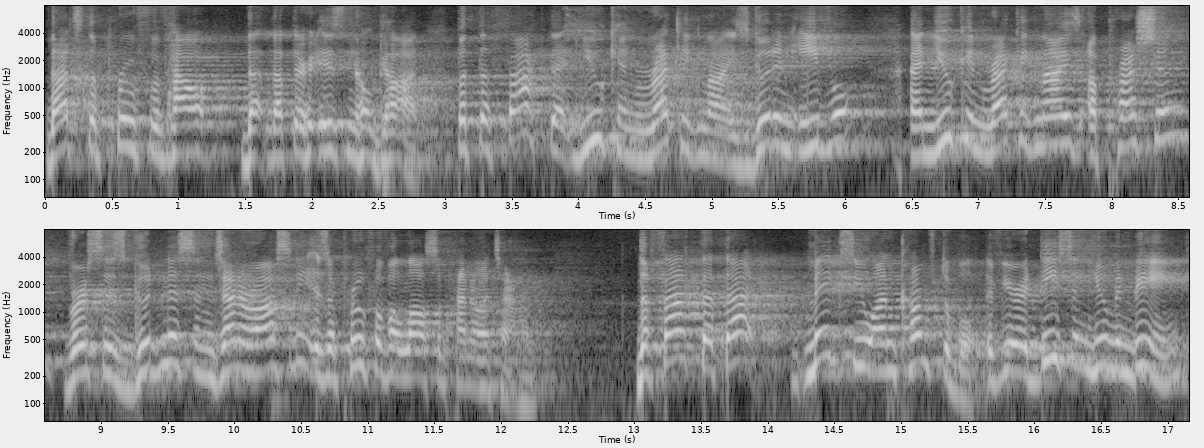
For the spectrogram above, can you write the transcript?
That's the proof of how that, that there is no God. But the fact that you can recognize good and evil and you can recognize oppression versus goodness and generosity is a proof of Allah subhanahu wa ta'ala. The fact that that makes you uncomfortable, if you're a decent human being,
